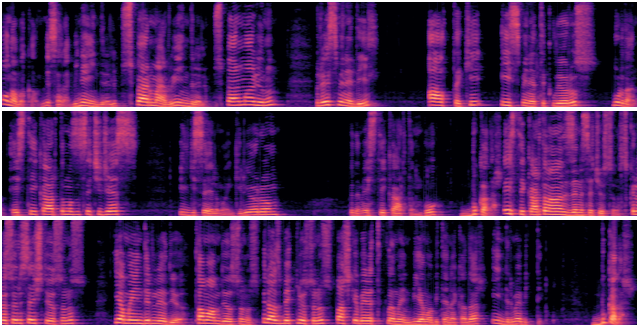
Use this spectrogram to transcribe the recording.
Ona bakalım. Mesela bir ne indirelim? Super Mario'yu indirelim. Super Mario'nun resmine değil alttaki ismine tıklıyoruz. Buradan SD kartımızı seçeceğiz. Bilgisayarıma giriyorum. Benim SD kartım bu. Bu kadar. SD kartın ana dizini seçiyorsunuz. Klasörü seç diyorsunuz. Yama indiriliyor diyor. Tamam diyorsunuz. Biraz bekliyorsunuz. Başka bir yere tıklamayın bir yama bitene kadar. İndirme bitti. Bu kadar.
